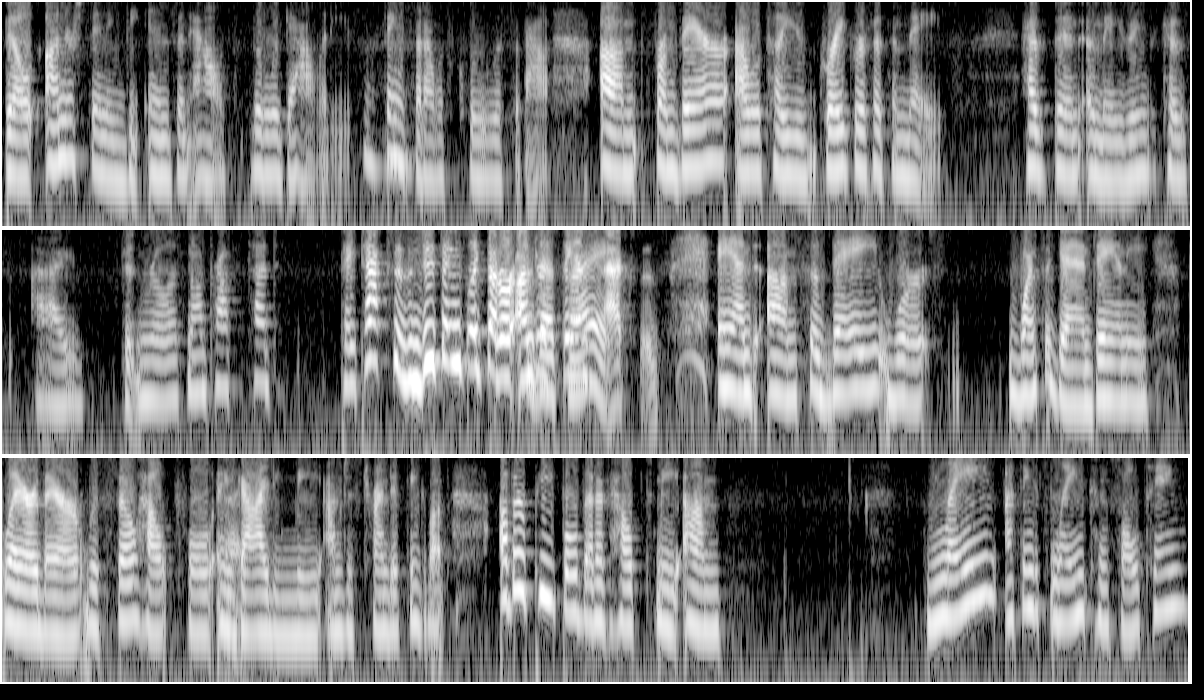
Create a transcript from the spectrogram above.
built, understanding the ins and outs, the legalities, things that I was clueless about. Um, from there, I will tell you, Gray Griffith and Mays has been amazing because I didn't realize nonprofits had to pay taxes and do things like that or understand right. taxes. And um, so they were, once again, Danny Blair there was so helpful in Right. guiding me. I'm just trying to think about other people that have helped me. Um, Lane, I think it's Lane Consulting.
